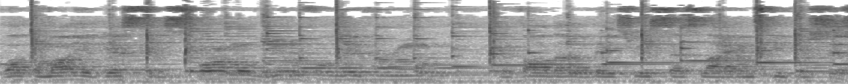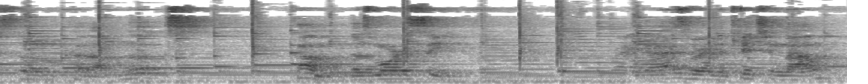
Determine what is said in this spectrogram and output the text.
Welcome all your guests to this formal, beautiful living room with all the updates, recessed lighting, speaker system, cut-out nooks. Come, there's more to see. All right guys, we're in the kitchen now.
